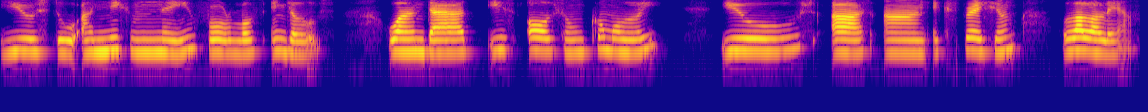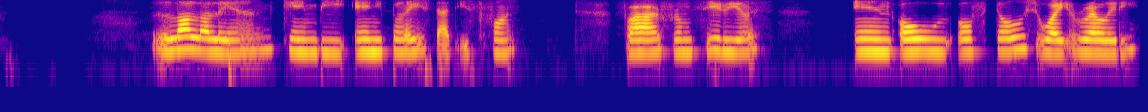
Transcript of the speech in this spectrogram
us to a nickname for Los Angeles, one that is also commonly used as an expression, La La Land. La La Land can be any place that is fun far from serious and all of those white reality.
